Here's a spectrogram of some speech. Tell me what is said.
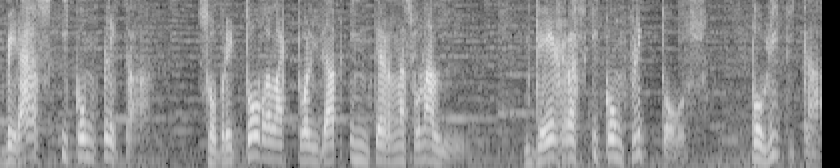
veraz y completa sobre toda la actualidad internacional, guerras y conflictos, política,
